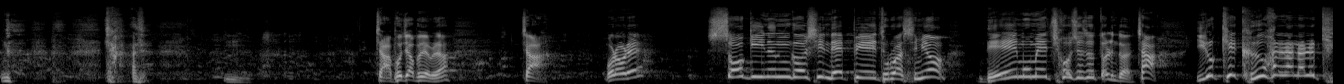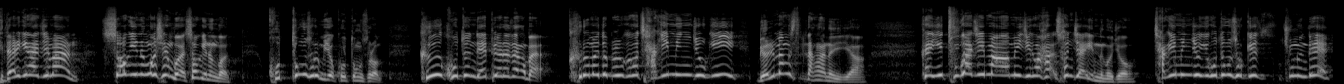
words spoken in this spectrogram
자, 음. 자 보자 보자 보자. 자 뭐라 그래? 썩이는 것이 내 뼈에 들어왔으며 내 몸에 처져서 떨린다. 자 이렇게 그 환란을 기다리긴 하지만 썩이는 것이 뭐야? 썩이는 것. 고통스러움이죠, 고통스러움. 그 고통 내 뼈에다가 봐. 그럼에도 불구하고 자기 민족이 멸망당하는 일이야. 그러니까 이게 두 가지 마음이 지금 선지하에 있는 거죠. 자기 민족이 고통스럽게 죽는데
